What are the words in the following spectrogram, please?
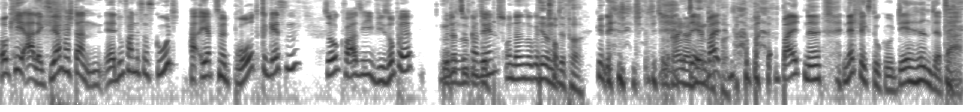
okay, Alex, wir haben verstanden. Äh, Du fandest das gut? Ihr habt es mit Brot gegessen? So quasi wie Suppe? Und Würde dann ich so das mal sehen? Und dann so getupft. Hirndipper. So ein reiner Der, bald, Hirndipper. bald eine Netflix-Doku, der Hirndipper.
